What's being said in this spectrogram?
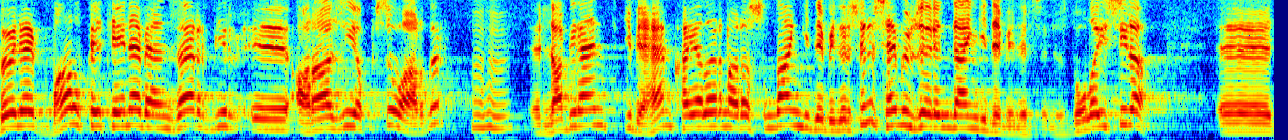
böyle bal peteğine benzer bir e, arazi yapısı vardır. E, labirent gibi hem kayaların arasından gidebilirsiniz hem üzerinden gidebilirsiniz. Dolayısıyla e,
